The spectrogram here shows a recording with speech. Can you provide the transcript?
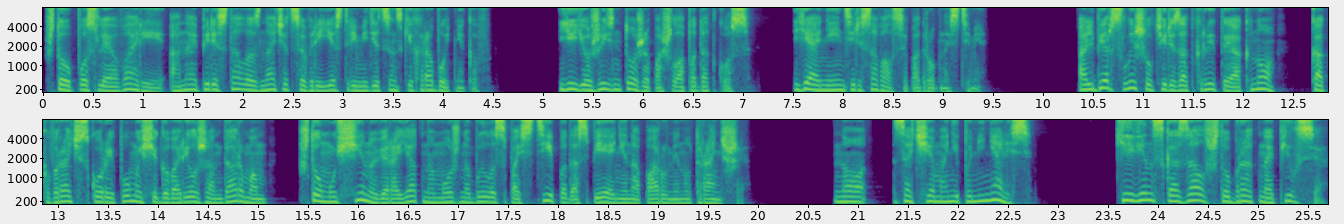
что после аварии она перестала значиться в реестре медицинских работников. Ее жизнь тоже пошла под откос. Я не интересовался подробностями. Альбер слышал через открытое окно, как врач скорой помощи говорил жандармам, что мужчину, вероятно, можно было спасти, подоспея они на пару минут раньше. Но зачем они поменялись? Кевин сказал, что брат напился,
